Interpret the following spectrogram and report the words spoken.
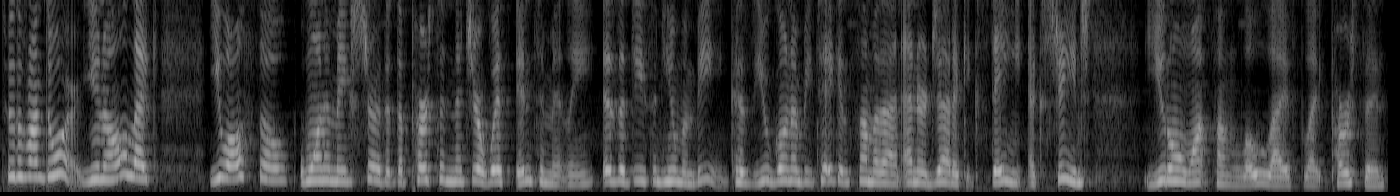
through the front door you know? Like you also want to make sure that the person that you're with intimately is a decent human being because you're going to be taking some of that energetic exchange exchange. You don't want some low life like person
